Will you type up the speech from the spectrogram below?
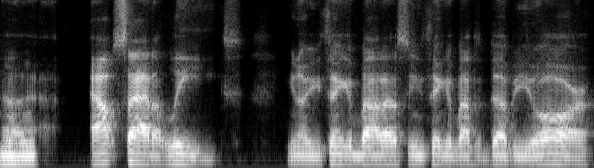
mm-hmm. uh, outside of leagues. You know, you think about us and you think about the WR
